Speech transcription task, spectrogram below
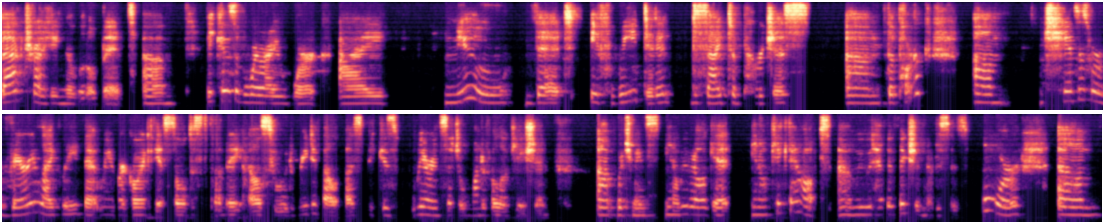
backtracking a little bit um, because of where i work i knew that if we didn't decide to purchase um, the park, um, chances were very likely that we were going to get sold to somebody else who would redevelop us because we are in such a wonderful location, um, which means you know we would all get you know kicked out. Um, we would have eviction notices, or um,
